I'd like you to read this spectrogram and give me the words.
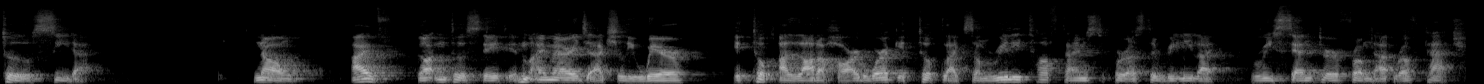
to see that now i've gotten to a state in my marriage actually where it took a lot of hard work it took like some really tough times for us to really like recenter from that rough patch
